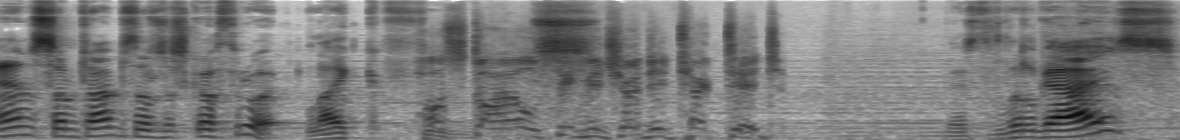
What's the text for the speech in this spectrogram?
And sometimes they'll just go through it, like... Hostile signature detected. There's the little guys.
